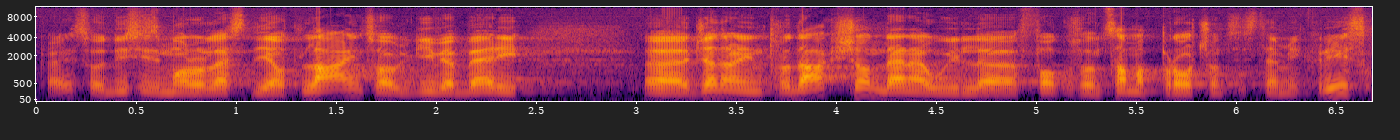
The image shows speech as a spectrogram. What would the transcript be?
Okay, so this is more or less the outline. So I will give a very uh, general introduction, then I will uh, focus on some approach on systemic risk,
